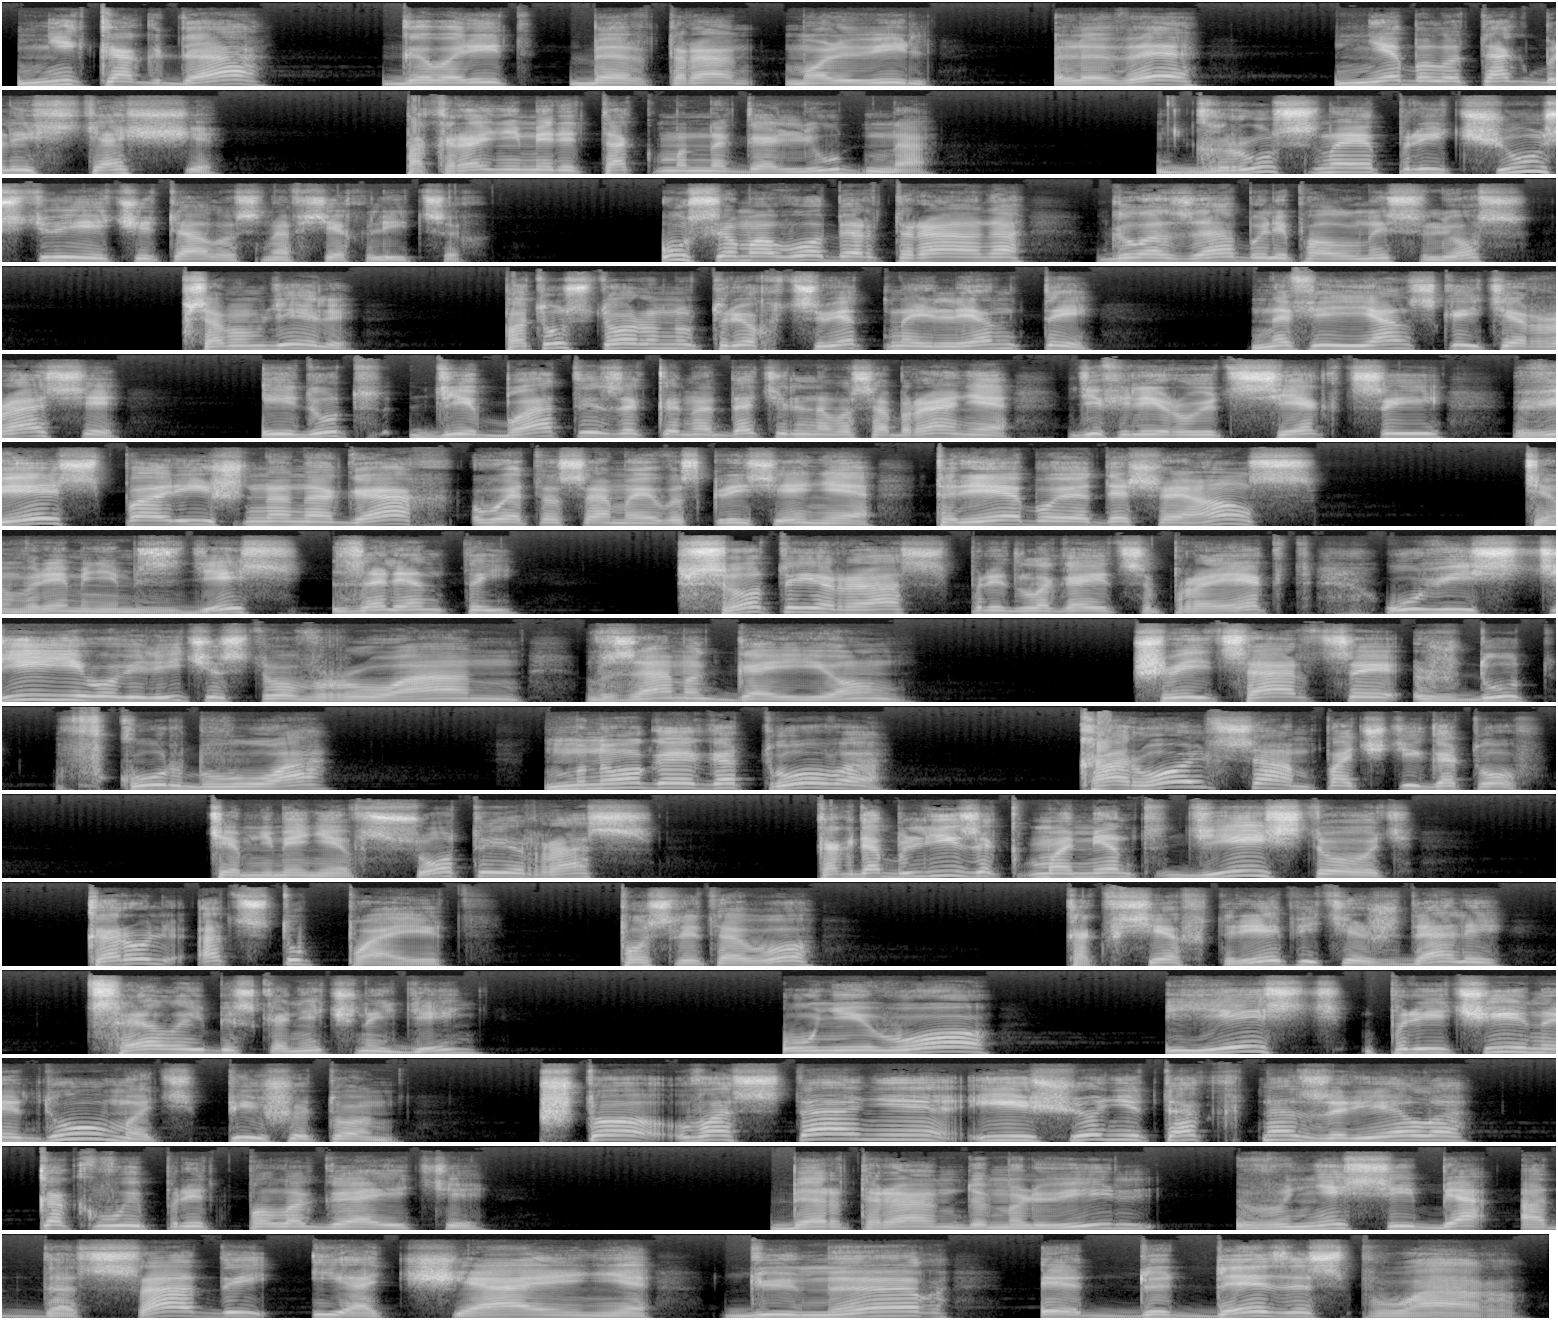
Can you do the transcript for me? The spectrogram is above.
никогда, говорит Бертран Мольвиль, леве не было так блестяще, по крайней мере, так многолюдно. Грустное предчувствие читалось на всех лицах. У самого Бертрана глаза были полны слез. В самом деле, по ту сторону трехцветной ленты на Фиянской террасе идут дебаты законодательного собрания, дефилируют секции, весь Париж на ногах в это самое воскресенье, требуя дешеанс. Тем временем здесь, за лентой, в сотый раз предлагается проект увести его величество в Руан, в замок Гайон. Швейцарцы ждут в Курбвуа. Многое готово. Король сам почти готов. Тем не менее, в сотый раз, когда близок момент действовать, Король отступает после того, как все в трепете ждали целый бесконечный день. У него есть причины думать, пишет он, что восстание еще не так назрело, как вы предполагаете. Бертран де Мальвиль вне себя от досады и отчаяния, d'humeur et de désespoir.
